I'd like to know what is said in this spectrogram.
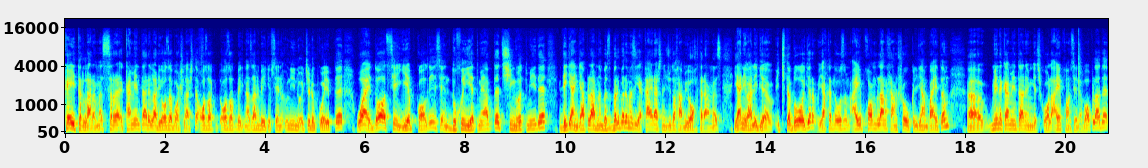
heyterlarimiz kommentariylar kommentariyalar yoza boshlashdi. Ozodbek nazarbekov seni uningni o'chirib qo'yibdi. Voy dod sen yeb qolding sen duxing yetmayapti. Tishing o'tmaydi degan gaplarni biz bir birimizga qayrashni juda ham yoqtiramiz. Ya'ni haligi ikkita bloger yaqinda o'zim ayibxon bilan ham shou qilgan paytim e, meni kommentariyimga chiqib olib ayibxon seni bopladi.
